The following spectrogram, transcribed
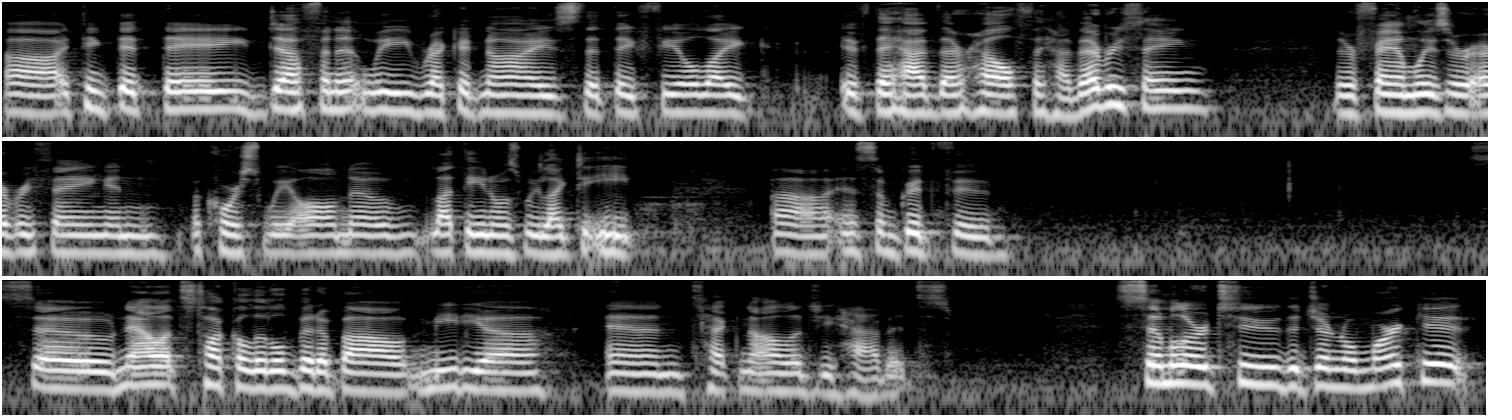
Uh, I think that they definitely recognize that they feel like if they have their health, they have everything. Their families are everything. And of course, we all know Latinos, we like to eat uh, and some good food. So now let's talk a little bit about media and technology habits. Similar to the general market,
